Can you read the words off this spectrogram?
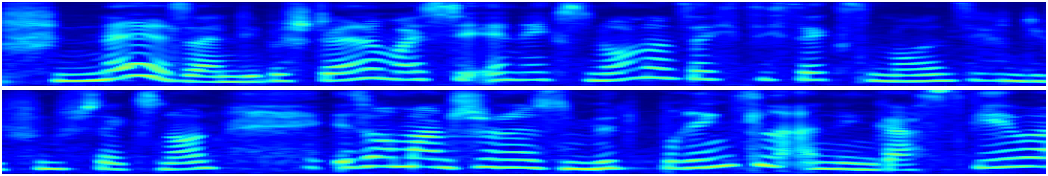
schnell sein. Die Bestellnummer ist die NX 6996 und die 569. Ist auch mal ein schönes Mitbringsel an den Gastgeber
